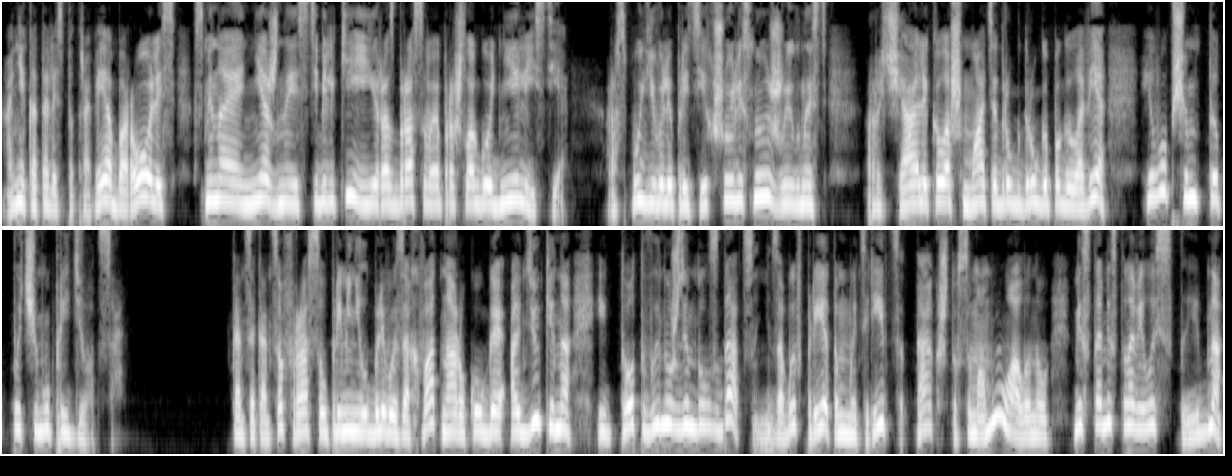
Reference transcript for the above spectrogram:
Они катались по траве, боролись, сминая нежные стебельки и разбрасывая прошлогодние листья, распугивали притихшую лесную живность, рычали калашматя друг друга по голове и, в общем-то, почему придется. — конце концов, Рассел применил болевой захват на руку Г. Адюкина, и тот вынужден был сдаться, не забыв при этом материться так, что самому Алану местами становилось стыдно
